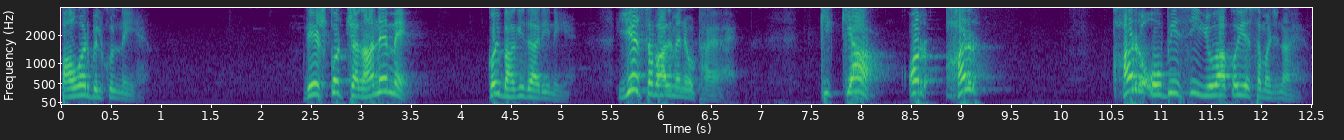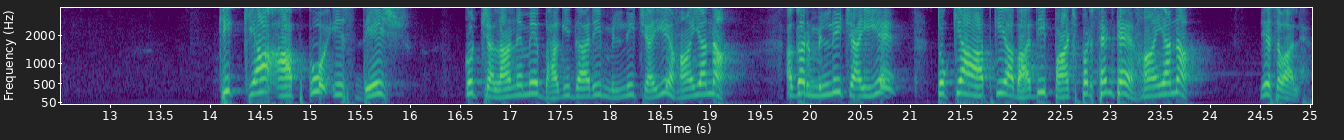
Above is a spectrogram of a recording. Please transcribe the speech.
पावर बिल्कुल नहीं है। देश को चलाने में कोई भागीदारी नहीं है। यह सवाल मैंने उठाया है कि क्या और हर हर ओबीसी युवा को यह समझना है कि क्या आपको इस देश को चलाने में भागीदारी मिलनी चाहिए, हाँ या ना? अगर मिलनी चाहिए तो क्या आपकी आबादी पाँच परसेंट है, हाँ या ना? यह सवाल है।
